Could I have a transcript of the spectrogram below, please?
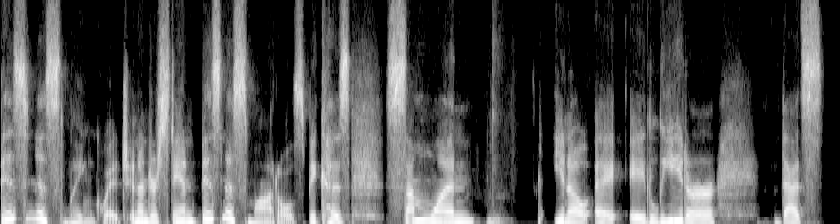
business language and understand business models? Because someone mm you know a, a leader that's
